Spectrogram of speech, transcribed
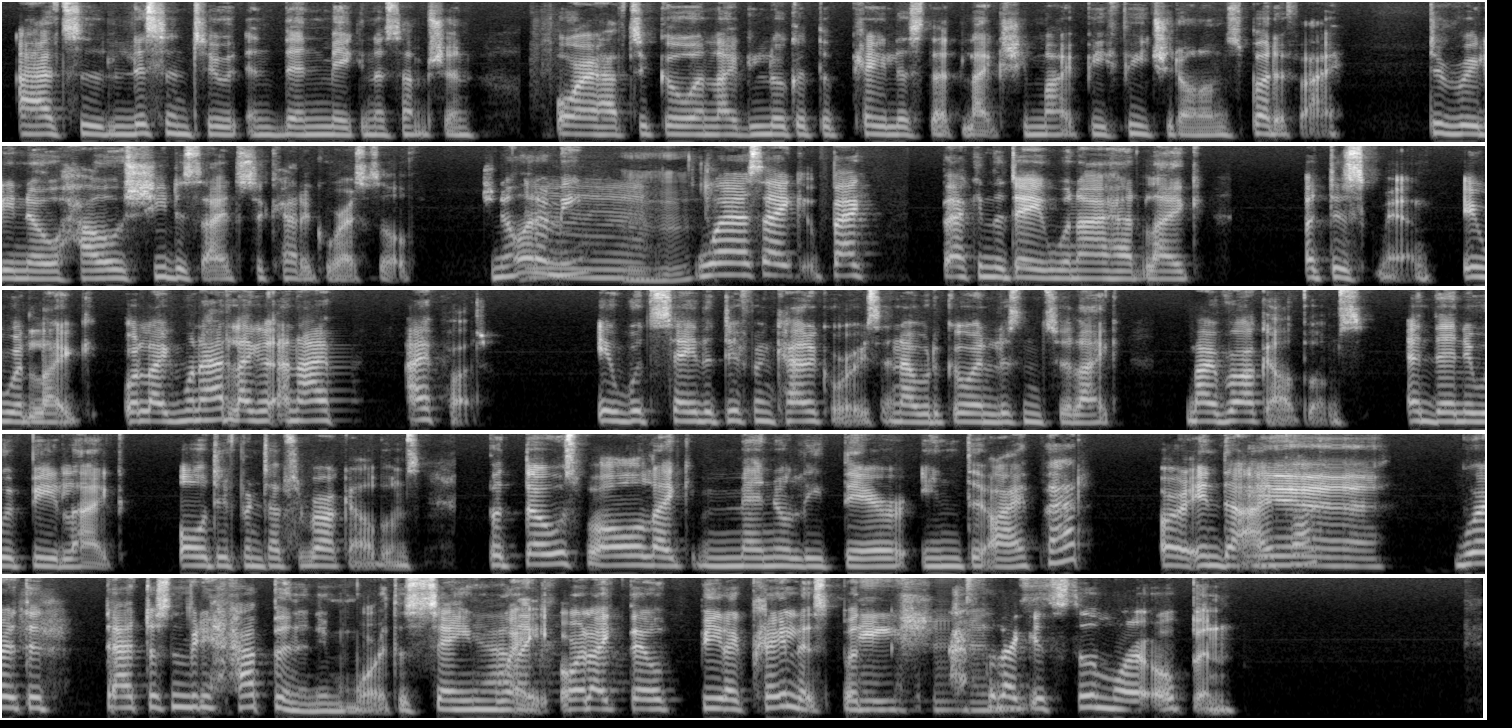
I have to listen to it and then make an assumption, or I have to go and like look at the playlist that like she might be featured on on Spotify to really know how she decides to categorize herself. Do you know what I mean? Mm-hmm. Mm-hmm. Whereas like back back in the day when I had like a Discman, it would like or like when I had like an iP- iPod, it would say the different categories, and I would go and listen to like my rock albums, and then it would be like all different types of rock albums. But those were all like manually there in the iPad or in the iPod Yeah. where the, that doesn't really happen anymore the same Yeah, way. like or like there'll be like playlists, but I feel like it's still more open.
